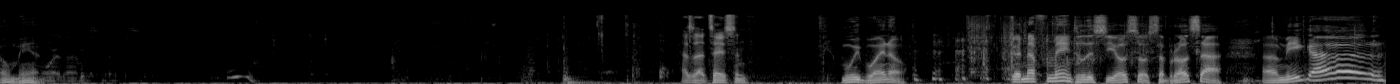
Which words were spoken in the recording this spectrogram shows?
oh man. More of them. How's that tasting? Muy bueno. Good enough for me. Delicioso, sabrosa. Amiga,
